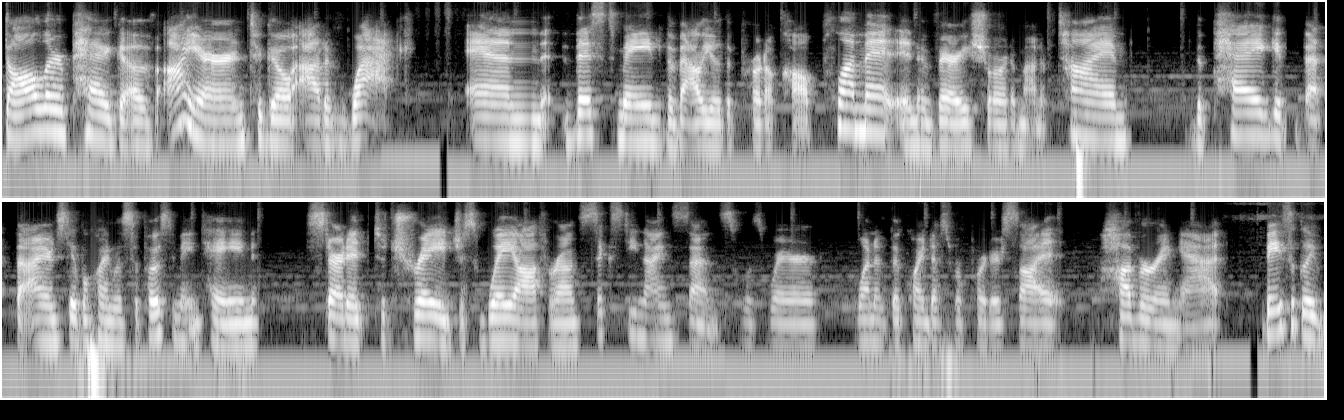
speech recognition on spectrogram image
dollar peg of iron to go out of whack. And this made the value of the protocol plummet in a very short amount of time. The peg that the iron stablecoin was supposed to maintain started to trade just way off. Around 69 cents was where one of the coindesk reporters saw it hovering at. Basically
